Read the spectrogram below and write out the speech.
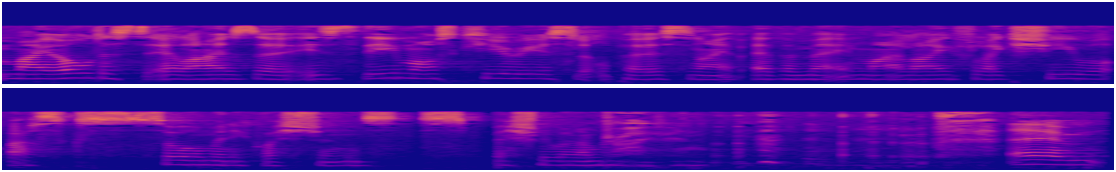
my oldest, Eliza, is the most curious little person I've ever met in my life. Like, she will ask so many questions, especially when I'm driving. um,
